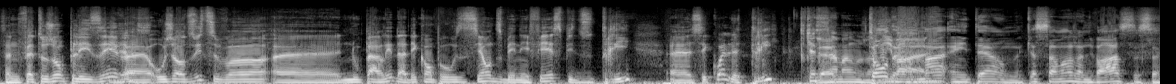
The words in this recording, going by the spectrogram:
Ça nous fait toujours plaisir. Yes. Euh, Aujourd'hui, tu vas euh, nous parler de la décomposition du bénéfice puis du tri. Euh, c'est quoi le tri? Qu'est-ce que ça mange? en Taux de hiver? rendement interne. Qu'est-ce que ça mange en hiver, c'est ça?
